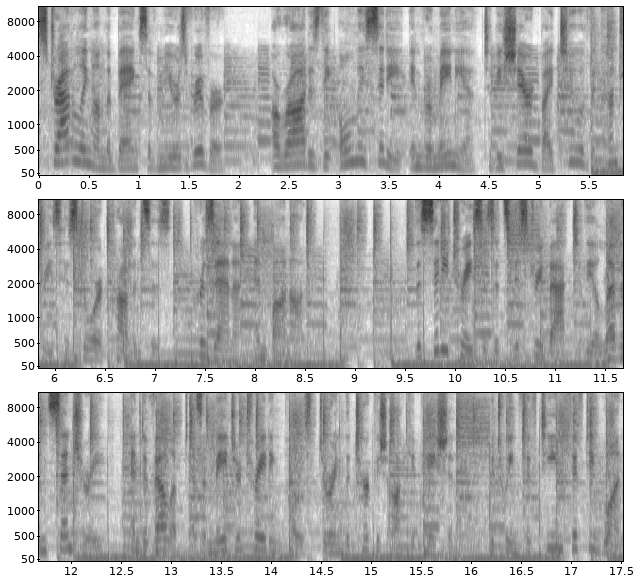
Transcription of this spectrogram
Straddling on the banks of Mureș River, Arad is the only city in Romania to be shared by two of the country's historic provinces, Crișana and Banat. The city traces its history back to the 11th century and developed as a major trading post during the Turkish occupation between 1551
